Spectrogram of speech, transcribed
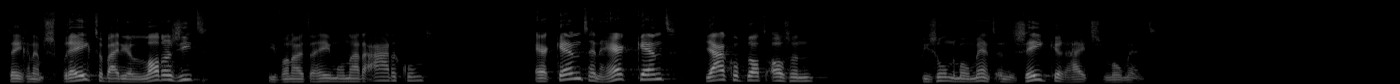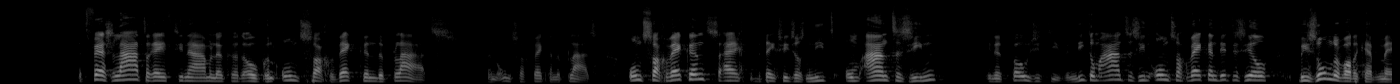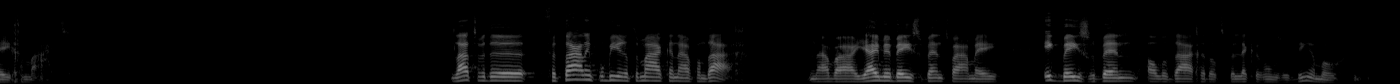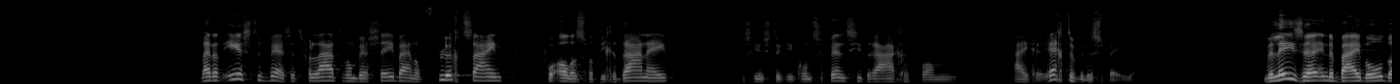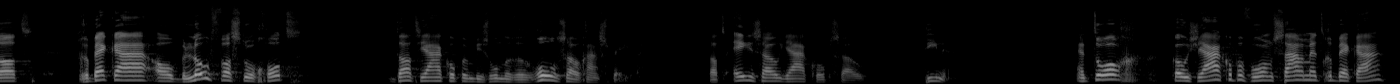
tegen hem spreekt, waarbij hij een ladder ziet die vanuit de hemel naar de aarde komt, erkent en herkent Jacob dat als een bijzonder moment, een zekerheidsmoment. Het vers later heeft hij namelijk het over een ontzagwekkende plaats. Een ontzagwekkende plaats. Ontzagwekkend eigenlijk betekent zoiets als niet om aan te zien in het positieve. Niet om aan te zien, ontzagwekkend, dit is heel bijzonder wat ik heb meegemaakt. Laten we de vertaling proberen te maken naar vandaag. Naar waar jij mee bezig bent, waarmee ik bezig ben, alle dagen dat we lekker onze dingen mogen doen. Bij dat eerste vers, het verlaten van Berseba en op vlucht zijn voor alles wat hij gedaan heeft. Misschien een stukje consequentie dragen van eigen rechten willen spelen. We lezen in de Bijbel dat Rebecca al beloofd was door God dat Jacob een bijzondere rol zou gaan spelen dat Esau Jacob zou dienen. En toch koos Jacob ervoor om samen met Rebecca,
